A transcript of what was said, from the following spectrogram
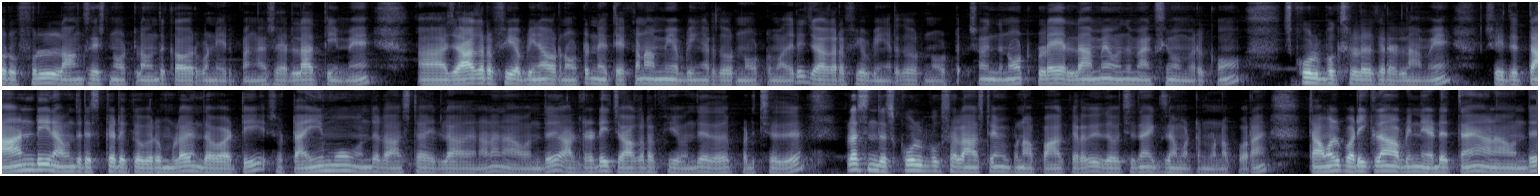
ஒரு ஃபுல் லாங் சைஸ் நோட்டில் வந்து கவர் பண்ணியிருப்பாங்க. ஸோ எல்லாத்தையுமே ஜாகிரஃபி அப்படின்னா ஒரு நோட்டு நேற்று எக்கனாமி அப்படிங்கிறது ஒரு நோட்டு மாதிரி ஜாகிரஃபி அப்படிங்கிறது ஒரு நோட்டு ஸோ இந்த நோட்டுக்குள்ளே எல்லாமே வந்து மேக்ஸிமம் இருக்கும். ஸ்கூல் புக்ஸில் இருக்கிற எல்லாமே. ஸோ இதை தாண்டி நான் வந்து ரிஸ்க் எடுக்க விரும்பல இந்த வாட்டி. ஸோ டைமும் வந்து லாஸ்ட்டாக இல்லாதனால நான் வந்து ஆல்ரெடி ஜாகிரஃபியை வந்து ஏதாவது படித்தது ப்ளஸ் இந்த ஸ்கூல் புக்ஸை லாஸ்ட் டைம் இப்போ நான் பார்க்குறது இதை வச்சு தான் எக்ஸாம் அட்டன் பண்ண போகிறேன் தமிழ் படிக்கலாம் அப்படின்னு எடுத்தேன். ஆனால் வந்து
